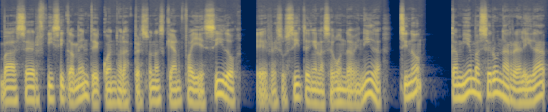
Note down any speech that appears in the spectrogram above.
va a ser físicamente cuando las personas que han fallecido eh, resuciten en la segunda venida, sino también va a ser una realidad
